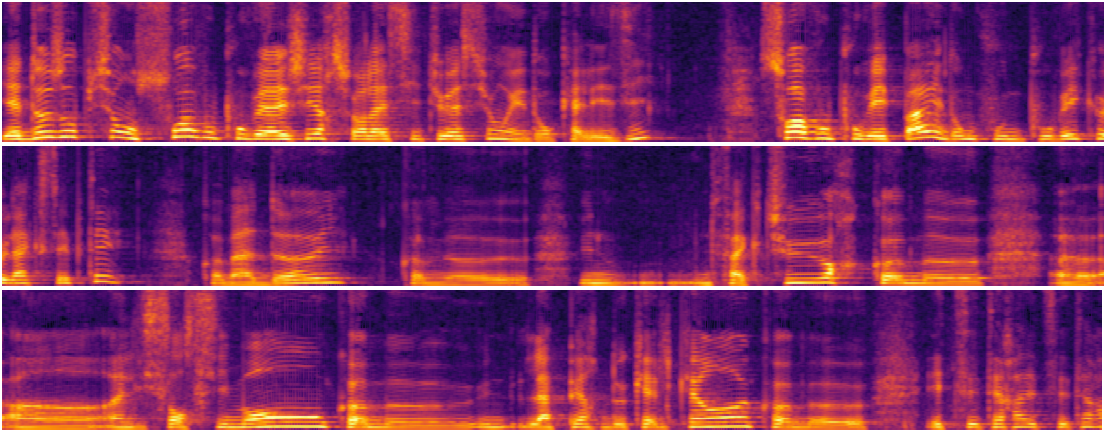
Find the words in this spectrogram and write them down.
Il y a deux options. Soit vous pouvez agir sur la situation et donc allez-y, soit vous ne pouvez pas et donc vous ne pouvez que l'accepter, comme un deuil, comme euh, une, facture, comme euh, euh, un, licenciement, comme la perte de quelqu'un, comme etc., etc.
